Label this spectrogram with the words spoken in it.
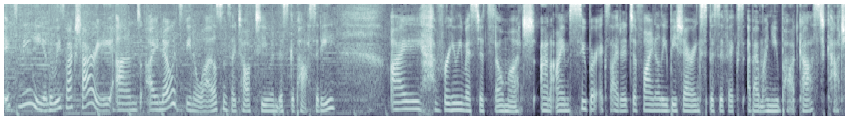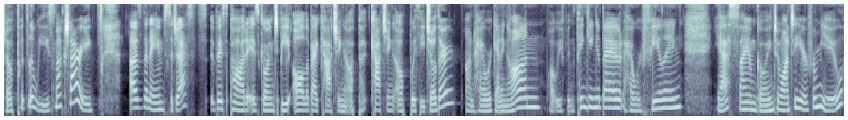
it's me, Louise McSharry, and I know it's been a while since I talked to you in this capacity. I have really missed it so much, and I'm super excited to finally be sharing specifics about my new podcast, Catch Up with Louise McSharry. As the name suggests, this pod is going to be all about catching up, catching up with each other on how we're getting on, what we've been thinking about, how we're feeling. Yes, I am going to want to hear from you.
